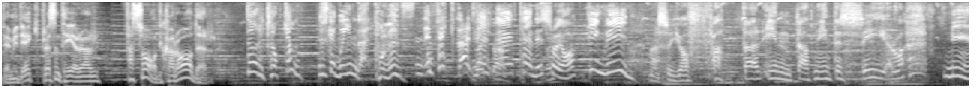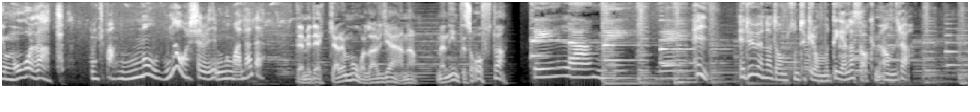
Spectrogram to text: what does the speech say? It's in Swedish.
Demideck presenterar Fasadcharader. Dörrklockan. Du ska gå in där. Polis? Effektar? Nej, nej, tennis tror jag. Pingvin. Alltså jag fattar inte att ni inte ser. Va? Nymålat. Men det var många år sedan vi målade. Demideckare målar gärna, men inte så ofta. Hej! Är du en av dem som tycker om att dela saker med andra?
